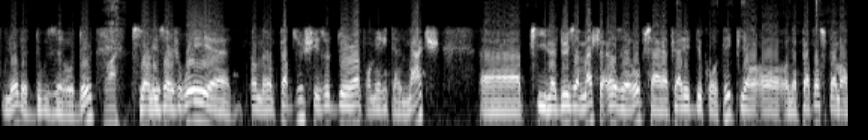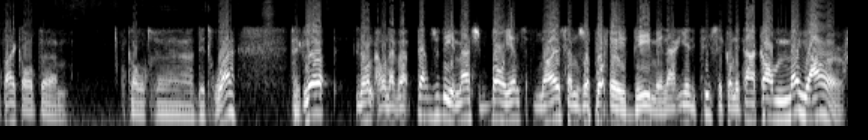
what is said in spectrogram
fou-là de 12-0-2. Ouais. Puis on les a joués, euh, on a perdu chez eux 2-1 pour mériter le match. Euh, puis le deuxième match, c'est 1-0, puis ça aurait pu aller de deux côtés. Puis on, on, on a perdu un supplémentaire contre, contre Détroit. Fait que là, là, on, on avait perdu des matchs. Bon, Yann, Noël, ça nous a pas aidé, mais la réalité, c'est qu'on était encore meilleur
